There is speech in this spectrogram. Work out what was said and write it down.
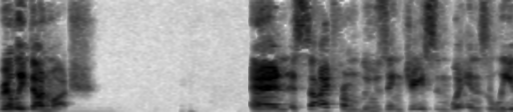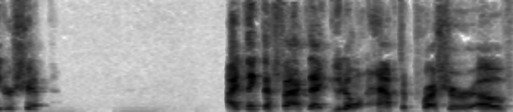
really done much. And aside from losing Jason Witten's leadership, I think the fact that you don't have the pressure of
